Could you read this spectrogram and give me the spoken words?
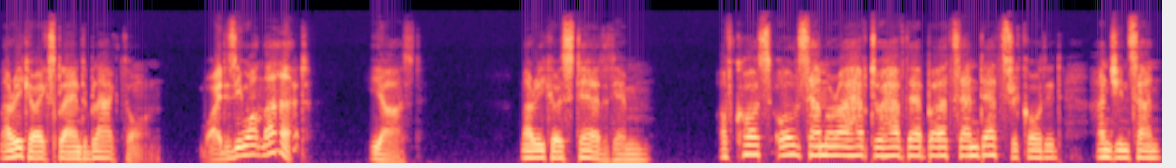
Mariko explained to Blackthorn. Why does he want that? he asked. Mariko stared at him. Of course, all samurai have to have their births and deaths recorded, Anjin-san,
